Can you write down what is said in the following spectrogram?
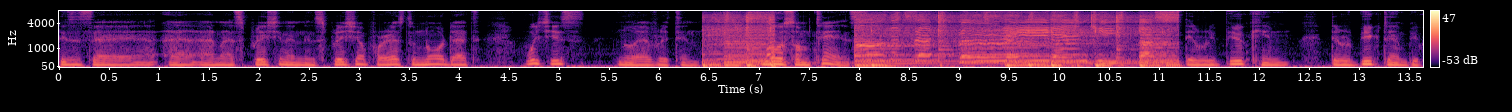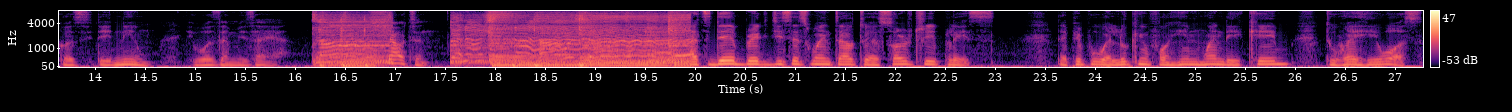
This is a, a, an aspiration and inspiration for us to know that witches know everything, know some things. They rebuke him, they rebuked them because they knew he was the Messiah. Shouting. At daybreak, Jesus went out to a solitary place. The people were looking for him when they came to where he was.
